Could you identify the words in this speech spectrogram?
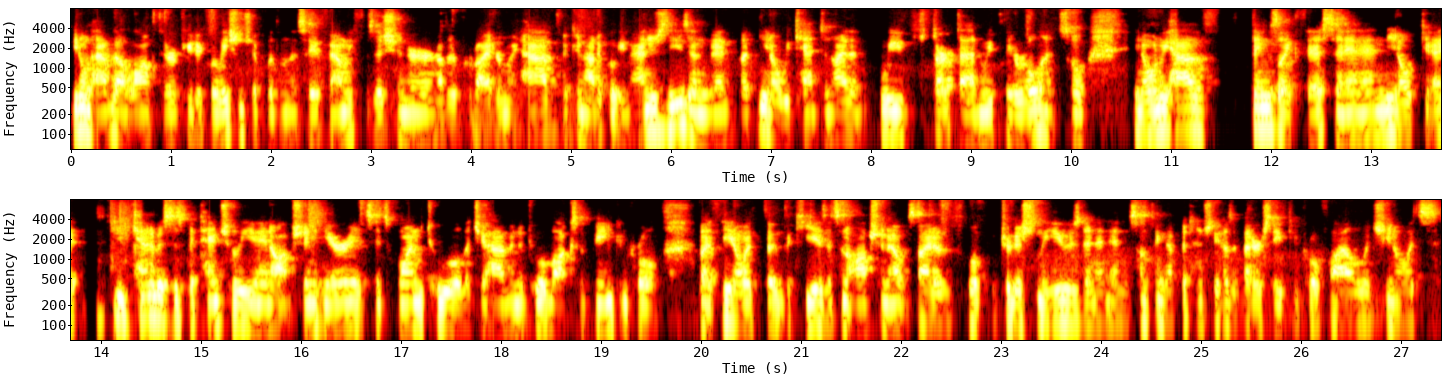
you don't have that long therapeutic relationship with them that say a family physician or another provider might have that can adequately manage these, and and but you know we can't deny that we start that and we play a role in it. So, you know, when we have things like this and, and you know cannabis is potentially an option here. It's it's one tool that you have in a toolbox of pain control, but you know it, the, the key is it's an option outside of what traditionally used, and, and, and something that potentially has a better safety profile. Which you know it's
